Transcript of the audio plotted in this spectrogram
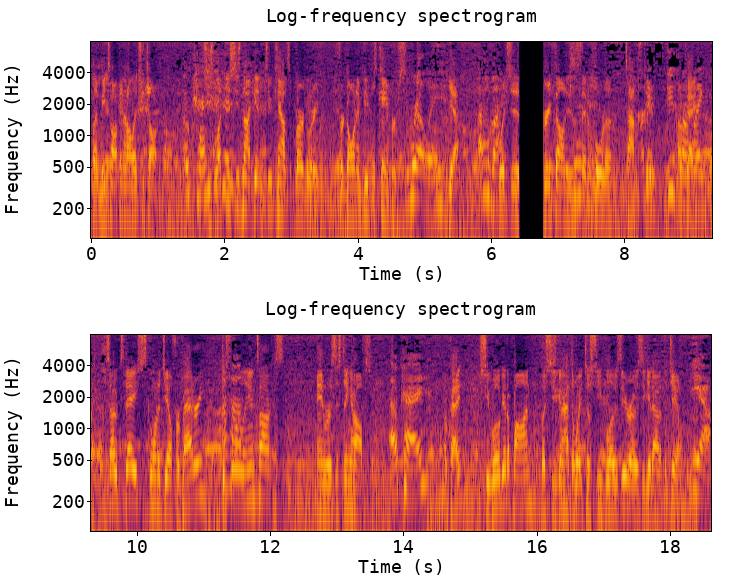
Let me talk and then I'll let you talk. Okay. She's lucky she's not getting two counts of burglary for going in people's campers. Really? Yeah. Oh my Which is three felonies in the state of Florida times two. Excuse my Okay. language. Uh-huh. So today she's going to jail for battery, disorderly intox, and resisting an officer. Okay. Okay. She will get a bond, but she's gonna have to wait till she blows zeros to get out of the jail. Yeah.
